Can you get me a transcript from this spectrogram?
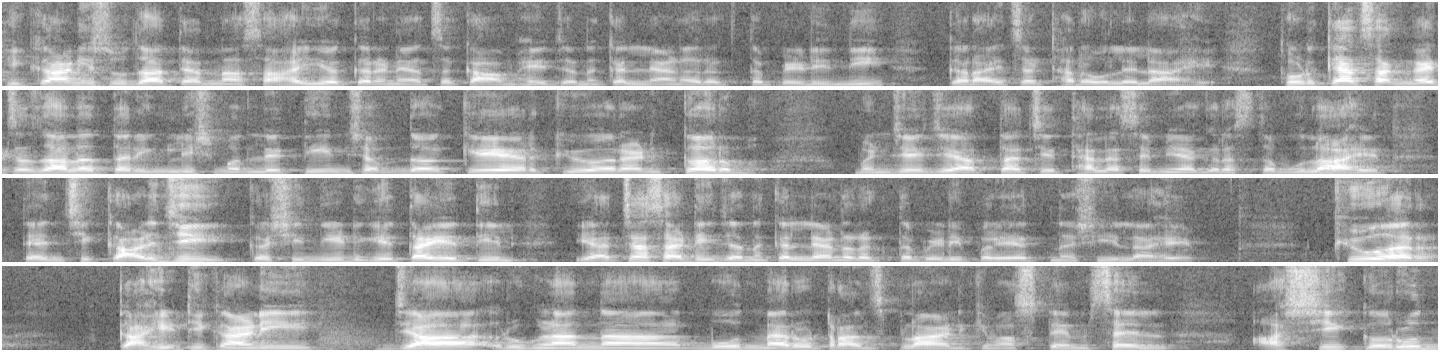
ठिकाणी सुद्धा त्यांना सहाय्य करण्याचं काम हे जनकल्याण रक्तपेढींनी करायचं ठरवलेलं आहे. थोडक्यात सांगायचं झालं तर इंग्लिशमधले तीन शब्द केअर क्युअर अँड कर्ब म्हणजे जे आत्ताचे थॅलासेमियाग्रस्त मुलं आहेत त्यांची काळजी कशी नीट घेता येतील याच्यासाठी जनकल्याण रक्तपेढी प्रयत्नशील आहे. क्युअर काही ठिकाणी ज्या रुग्णांना बोन मॅरो ट्रान्सप्लांट किंवा स्टेम सेल अशी करून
